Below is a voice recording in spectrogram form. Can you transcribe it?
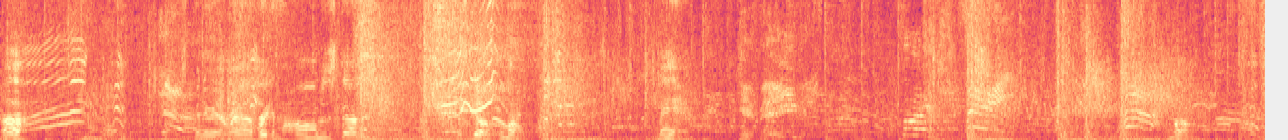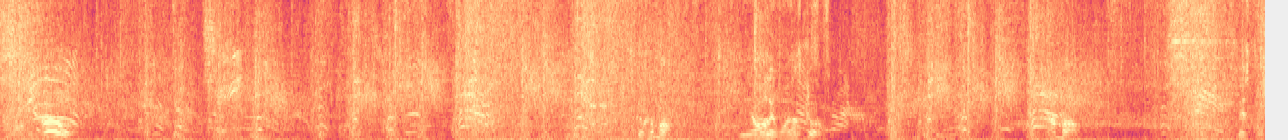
Oh. Spinning around, breaking my arms and stuff. Let's go. Come on. Man. Come on. Oh. Let's go. Come on. You're the only one. Let's go. Come on. Missed it.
